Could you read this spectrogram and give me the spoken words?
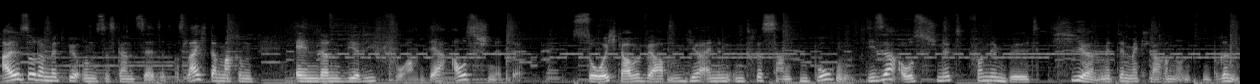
Also, damit wir uns das Ganze jetzt etwas leichter machen, ändern wir die Form der Ausschnitte. So, ich glaube, wir haben hier einen interessanten Bogen. Dieser Ausschnitt von dem Bild hier mit dem McLaren unten drin.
